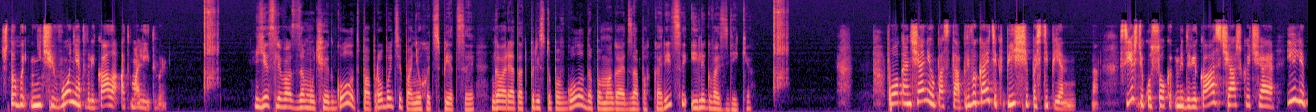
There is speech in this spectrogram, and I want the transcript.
чтобы ничего не отвлекало от молитвы. Если вас замучает голод, попробуйте понюхать специи. Говорят, от приступов голода помогает запах корицы или гвоздики. По окончанию поста привыкайте к пище постепенно. Съешьте кусок медовика с чашкой чая или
